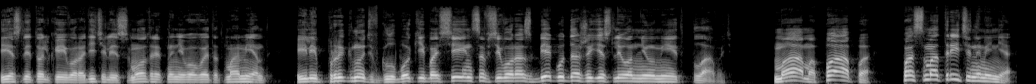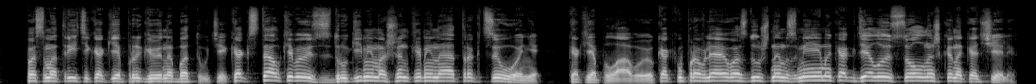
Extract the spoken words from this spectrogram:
если только его родители смотрят на него в этот момент, или прыгнуть в глубокий бассейн со всего разбегу, даже если он не умеет плавать. «Мама, папа, посмотрите на меня! Посмотрите, как я прыгаю на батуте, как сталкиваюсь с другими машинками на аттракционе, как я плаваю, как управляю воздушным змеем и как делаю солнышко на качелях.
